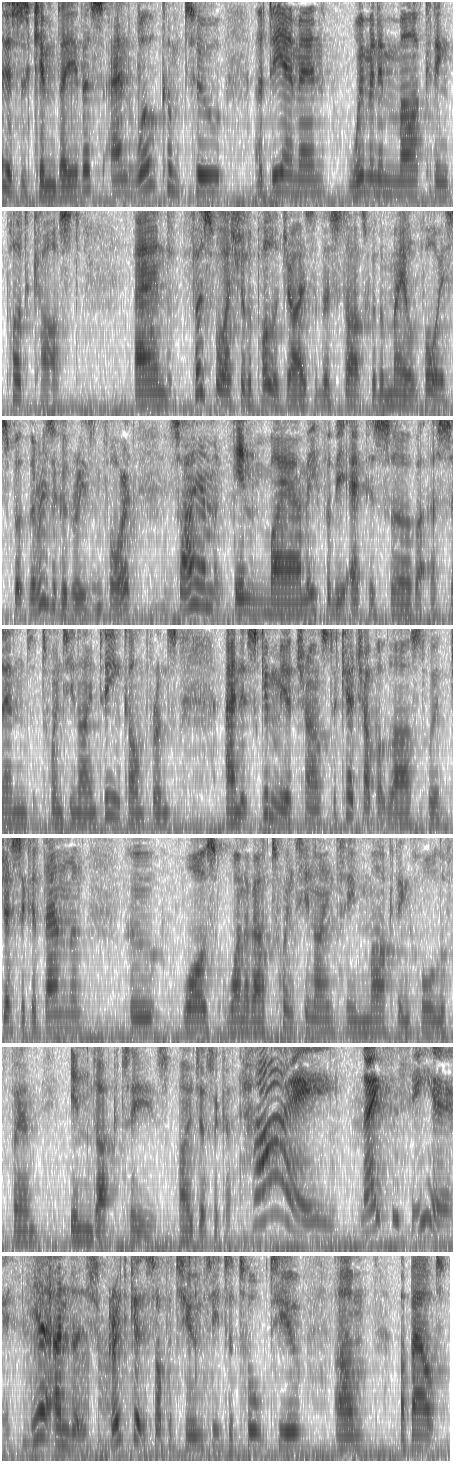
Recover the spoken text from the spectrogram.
Hey, this is Kim Davis, and welcome to a DMN Women in Marketing podcast. And first of all, I should apologize that this starts with a male voice, but there is a good reason for it. So, I am in Miami for the Episerver Ascend 2019 conference, and it's given me a chance to catch up at last with Jessica Dannemann, who was one of our 2019 Marketing Hall of Fame inductees. Hi, Jessica. Hi, nice to see you. Yeah, and it's great to get this opportunity to talk to you um, about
